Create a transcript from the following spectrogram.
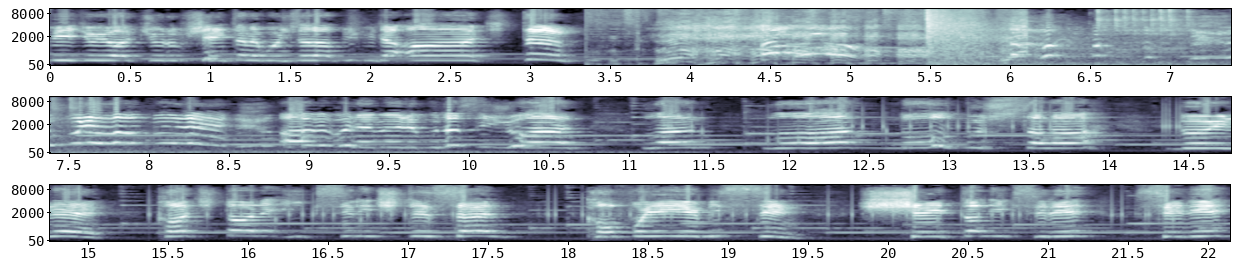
Videoyu açıyorum. Şeytana boştan atmış bir de açtım. bu ne lan böyle? Abi bu ne böyle? Bu nasıl şu an? Lan lan ne olmuş sana? Böyle kaç tane iksir içtin sen? Kafayı yemişsin. Şeytan iksiri seni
